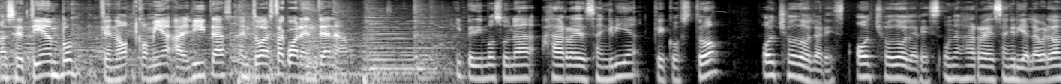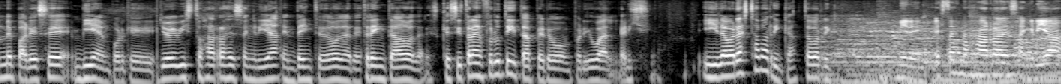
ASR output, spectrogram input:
Hace tiempo que no comía alitas en toda esta cuarentena. Y pedimos una jarra de sangría que costó 8 dólares. 8 dólares, una jarra de sangría. La verdad me parece bien porque yo he visto jarras de sangría en 20 dólares, 30 dólares. Que sí traen frutita, pero, pero igual, carísimo. Y la verdad estaba rica, estaba rica. Miren, esta es la jarra de sangría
